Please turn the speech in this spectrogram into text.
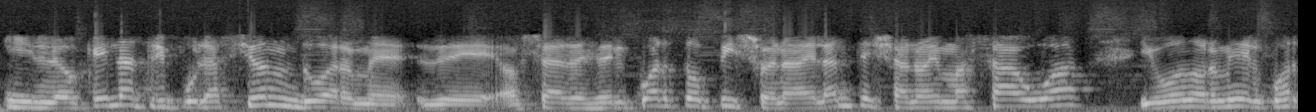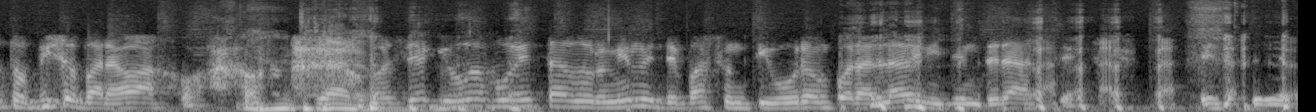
Y lo que es la tripulación duerme, de, o sea, desde el cuarto piso en adelante ya no hay más agua y vos dormís del cuarto piso para abajo. o sea que vos podés estar durmiendo y te pasa un tiburón por al lado y ni te enteraste. Este,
